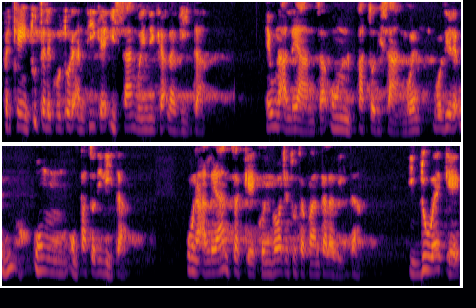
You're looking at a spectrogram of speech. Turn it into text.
Perché in tutte le culture antiche il sangue indica la vita, e un'alleanza, un patto di sangue, vuol dire un, un, un patto di vita, una alleanza che coinvolge tutta quanta la vita. I due che,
